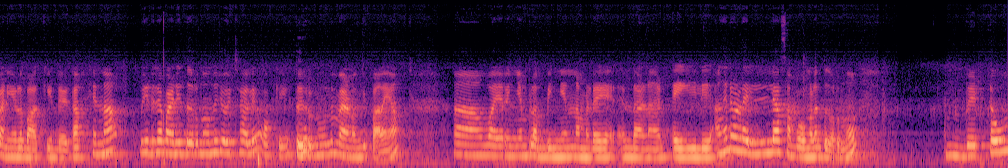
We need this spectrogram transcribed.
പണികൾ ബാക്കിയുണ്ട് കേട്ടോ. എന്നാൽ വീടിന്റെ പണി തീർന്നു എന്ന് ചോദിച്ചാൽ ഓക്കെ തീർന്നു എന്നും വേണമെങ്കിൽ പറയാം. വയറിങ്ങും പ്ലംബിങ്ങും നമ്മുടെ എന്താണ് ടെയിൽ അങ്ങനെയുള്ള എല്ലാ സംഭവങ്ങളും തീർന്നു. വെട്ടവും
